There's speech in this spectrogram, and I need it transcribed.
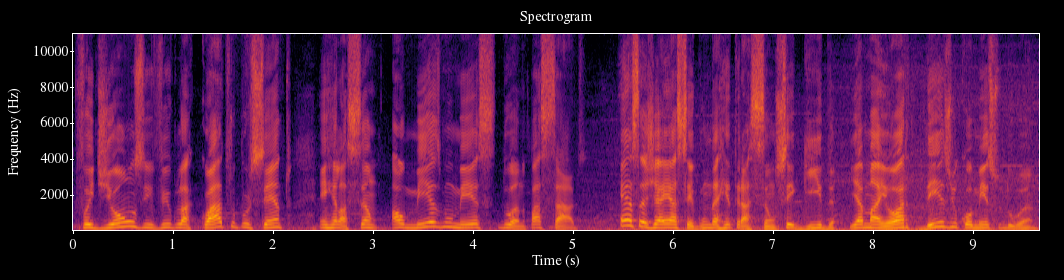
foi de 11,4% em relação ao mesmo mês do ano passado. Essa já é a segunda retração seguida e a maior desde o começo do ano.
